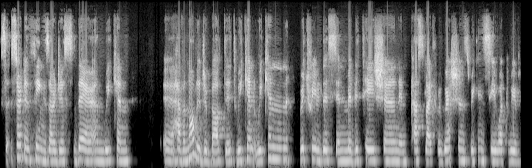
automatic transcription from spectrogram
certain things are just there and we can uh, have a knowledge about it. We can we can retrieve this in meditation in past life regressions. We can see what we've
